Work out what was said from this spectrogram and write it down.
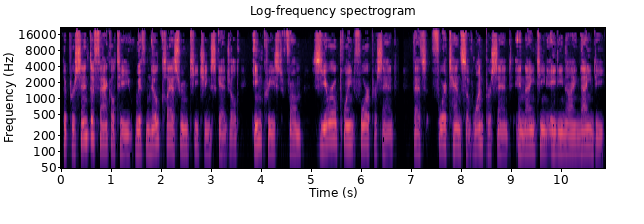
The percent of faculty with no classroom teaching scheduled increased from 0.4%, that's four tenths of 1% in 1989 90,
